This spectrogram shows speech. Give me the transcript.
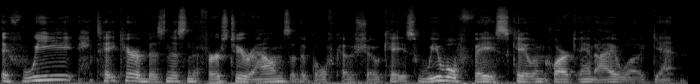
if we take care of business in the first two rounds of the Gulf Coast Showcase, we will face Caitlin Clark and Iowa again.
